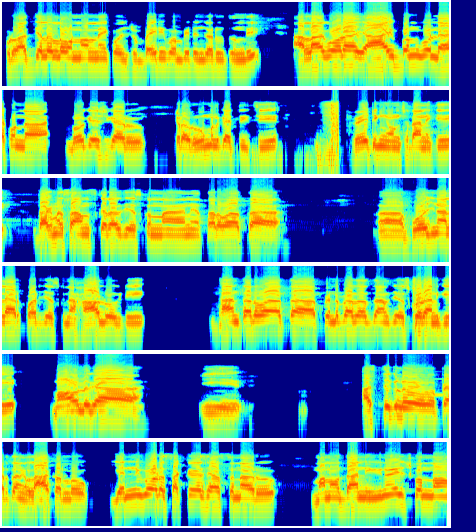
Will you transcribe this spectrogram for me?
ఇప్పుడు అద్దెలలో ఉన్న వాళ్ళని కొంచెం బయటికి పంపించడం జరుగుతుంది. అలా కూడా ఆ ఇబ్బంది కూడా లేకుండా లోకేష్ గారు ఇక్కడ రూములు కట్టించి వెయిటింగ్ ఉంచడానికి దగ్న సంస్కారాలు చేసుకున్న తర్వాత ఆ, భోజనాలు ఏర్పాటు చేసుకునే హాల్ ఒకటి. దాని తర్వాత పిండ పదార్థాలు చేసుకోవడానికి మామూలుగా ఈ అస్థికులు పెడతానికి లాకర్లు ఇవన్నీ కూడా చక్కగా చేస్తున్నారు. మనం దాన్ని వినియోగించుకుందాం.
